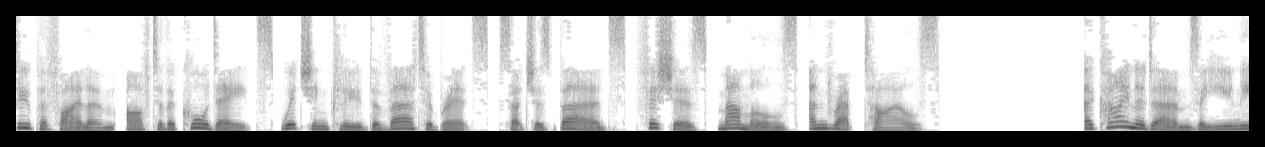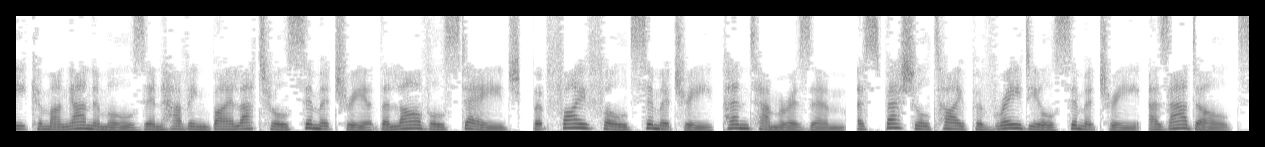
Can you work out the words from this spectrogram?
superphylum, after the chordates which include the vertebrates, such as birds, fishes, mammals, and reptiles. Echinoderms are unique among animals in having bilateral symmetry at the larval stage, but fivefold symmetry pentamerism, a special type of radial symmetry as adults.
